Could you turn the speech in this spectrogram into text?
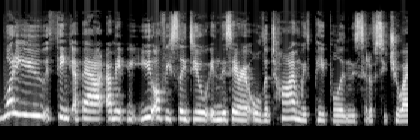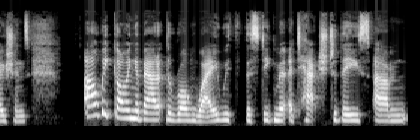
What do you think about? I mean, you obviously deal in this area all the time with people in this sort of situations are we going about it the wrong way with the stigma attached to these, um,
